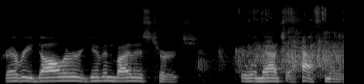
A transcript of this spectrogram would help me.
For every dollar given by this church, it will match a half million.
